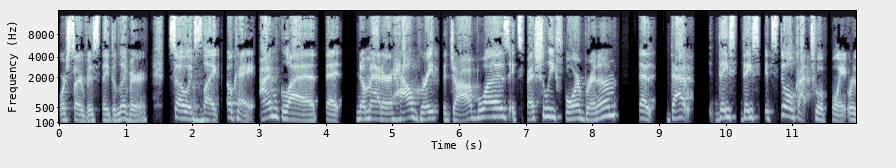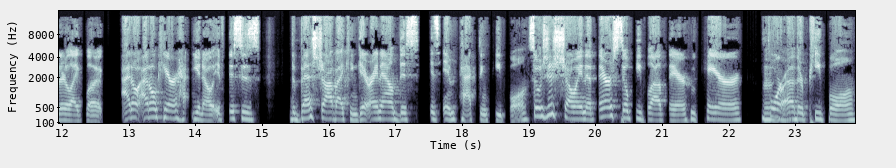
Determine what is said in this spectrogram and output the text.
or service they deliver. So it's like, okay, I'm glad that no matter how great the job was, especially for Brenham, that, that they, they, it still got to a point where they're like, look, I don't, I don't care, how, you know, if this is the best job I can get right now, this is impacting people. So it's just showing that there are still people out there who care for Mhm. other people,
